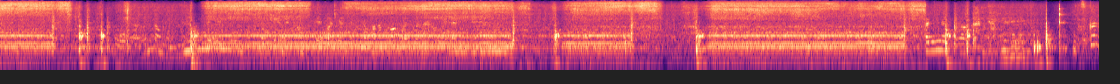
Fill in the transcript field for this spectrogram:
こうやるんだもんね一生懸命感じてばやってなかなかうまくいかないわけだよね足りないわかんないいつから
